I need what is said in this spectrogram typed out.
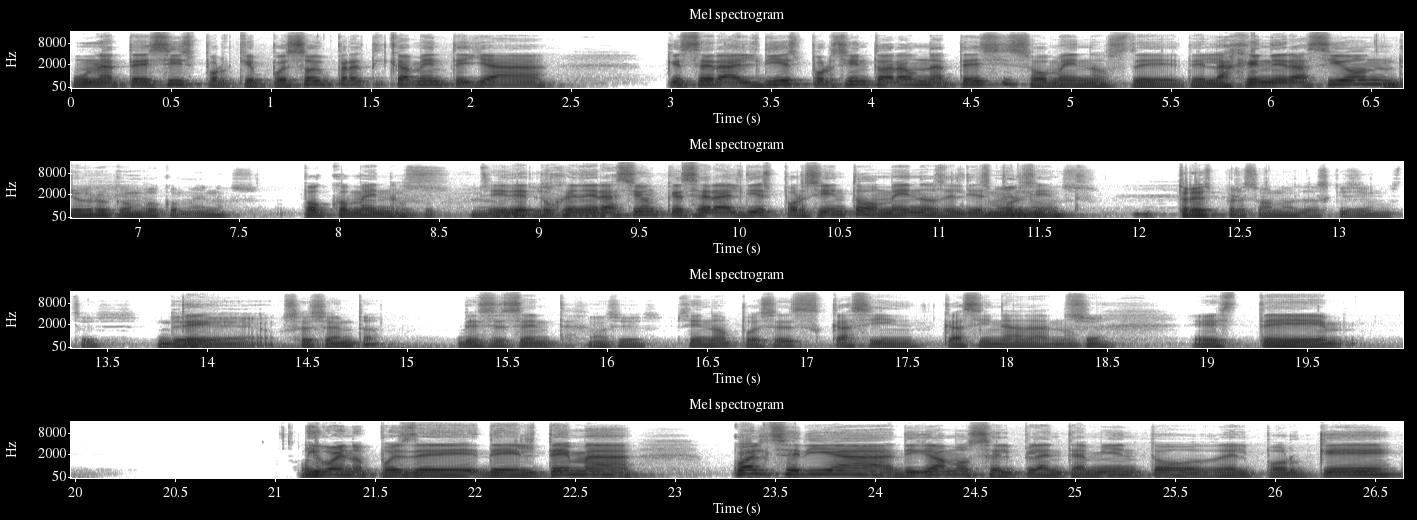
una tesis, porque pues hoy prácticamente ya, ¿qué será? ¿El 10% hará una tesis o menos de, de, la generación? Yo creo que un poco menos. Poco menos. sí, de tu generación, ¿qué será? ¿El 10% o menos del 10%? Tres personas las que hicimos tesis. ¿De, de 60? De 60. Así es. Sí, no, pues es casi, casi nada, ¿no? Sí. Este. Y bueno, pues del de, tema, ¿cuál sería, digamos, el planteamiento del por qué?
